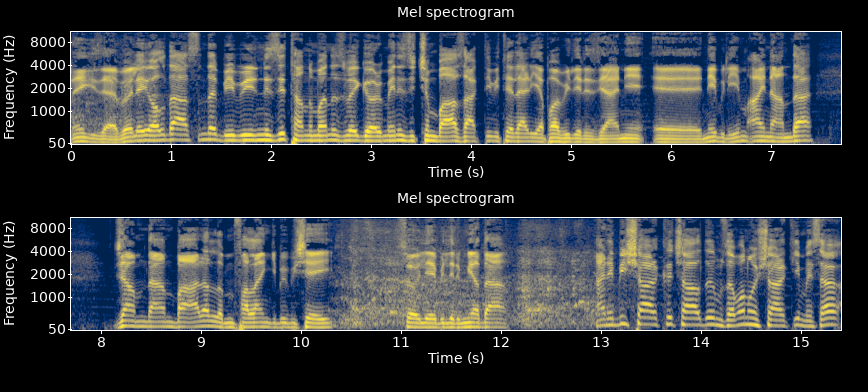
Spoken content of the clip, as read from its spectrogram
Ne güzel. Böyle yolda aslında birbirinizi tanımanız ve görmeniz için bazı aktiviteler yapabiliriz. Yani e, ne bileyim aynı anda camdan bağıralım falan gibi bir şey söyleyebilirim ya da Hani bir şarkı çaldığım zaman o şarkıyı mesela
